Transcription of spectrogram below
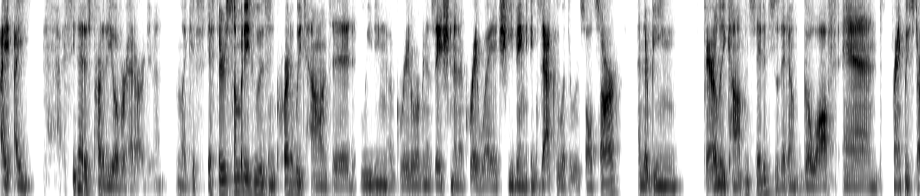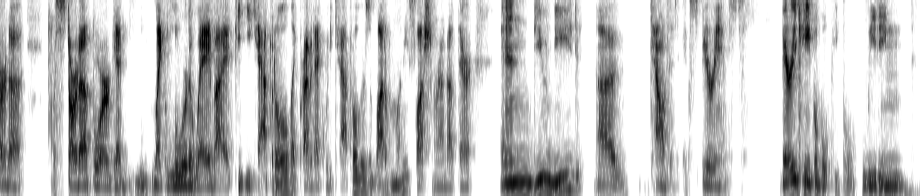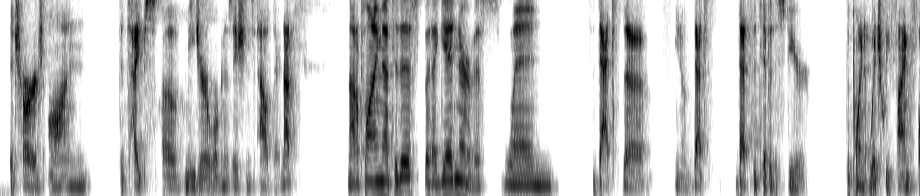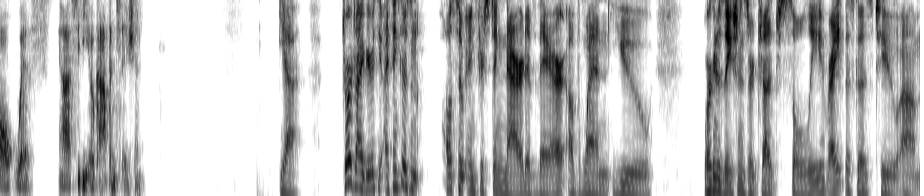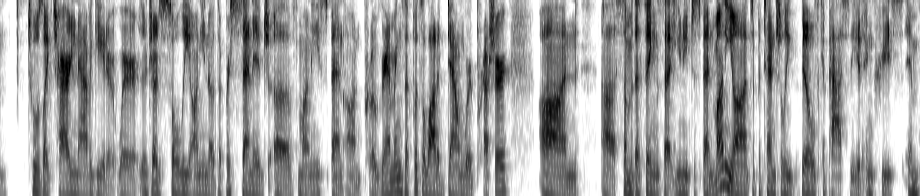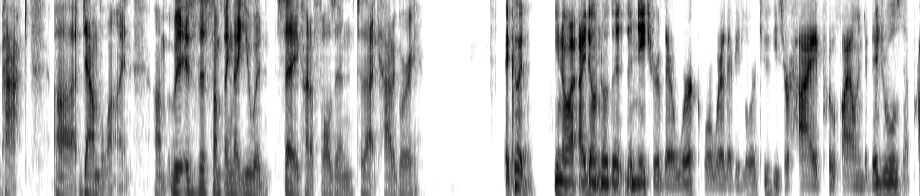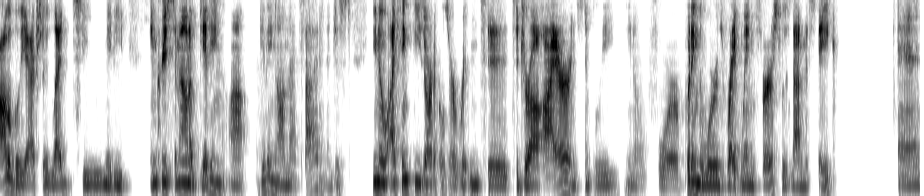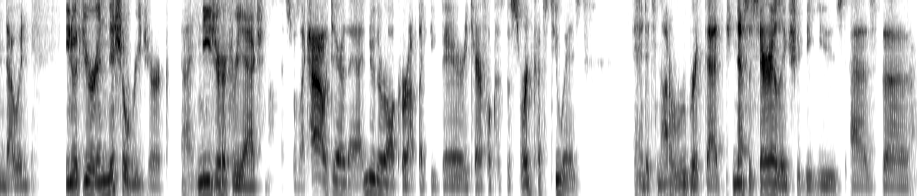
I, I I see that as part of the overhead argument. Like if if there's somebody who is incredibly talented, leading a great organization in a great way, achieving exactly what the results are, and they're being fairly compensated so they don't go off and frankly start a, a startup or get like lured away by PE capital, like private equity capital. There's a lot of money sloshing around out there. And you need uh, talented, experienced, very capable people leading the charge on the types of major organizations out there. Not not applying that to this, but I get nervous when that's the you know that's that's the tip of the spear, the point at which we find fault with uh, CEO compensation. Yeah, George, I agree with you. I think there's an also interesting narrative there of when you organizations are judged solely, right? This goes to um, tools like Charity Navigator, where they're judged solely on you know the percentage of money spent on programming. That puts a lot of downward pressure on uh, some of the things that you need to spend money on to potentially build capacity and increase impact uh, down the line. Um, is this something that you would say kind of falls into that category? It could. You know, I, I don't know the, the nature of their work or where they'd be lured to. These are high profile individuals that probably actually led to maybe increased amount of giving uh, giving on that side. And it just you know i think these articles are written to to draw ire and simply you know for putting the words right wing first was not a mistake. And i would you know if your initial re-jerk uh, knee-jerk reaction on this was like how dare they? I knew they're all corrupt like be very careful because the sword cuts two ways. And it's not a rubric that necessarily should be used as the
